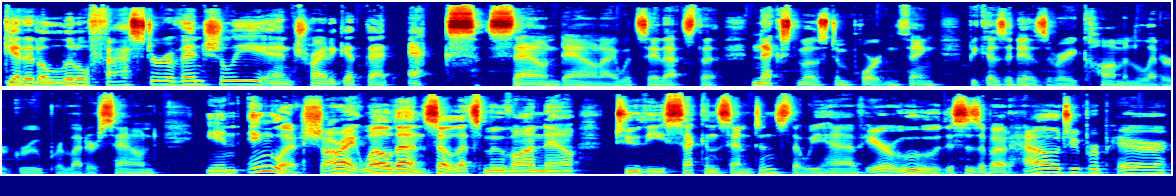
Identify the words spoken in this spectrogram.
get it a little faster eventually and try to get that X sound down. I would say that's the next most important thing because it is a very common letter group or letter sound in English. All right, well done. So let's move on now to the second sentence that we have here. Ooh, this is about how to prepare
